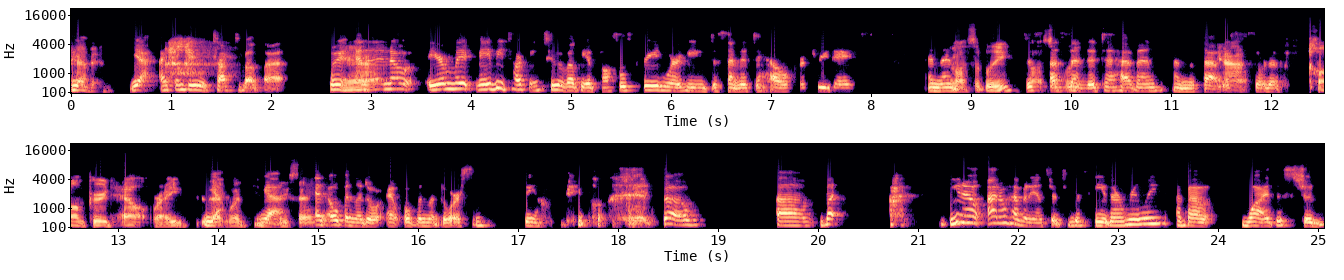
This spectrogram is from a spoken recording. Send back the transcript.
Yeah. heaven. Yeah, I think we talked about that. Wait, And I know you're may- maybe talking too about the Apostles' Creed, where he descended to hell for three days and then Possibly, just possibly ascended to heaven, and that that Yeah. was sort of conquered hell, right? Is Yeah, that what yeah. they say? and open the door and open the doors and beyond people. So, um, but you know, I don't have an answer to this either, really, about why this should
